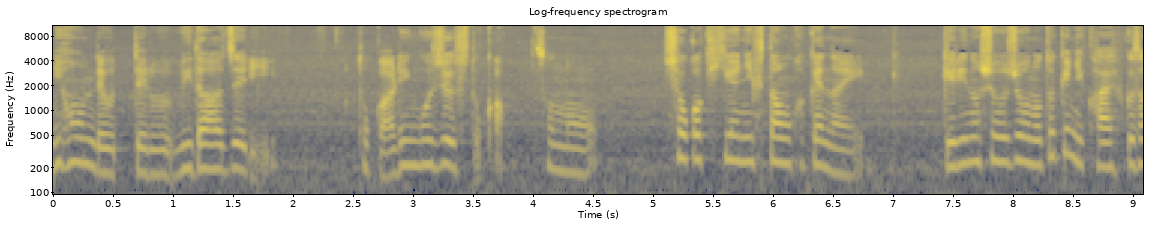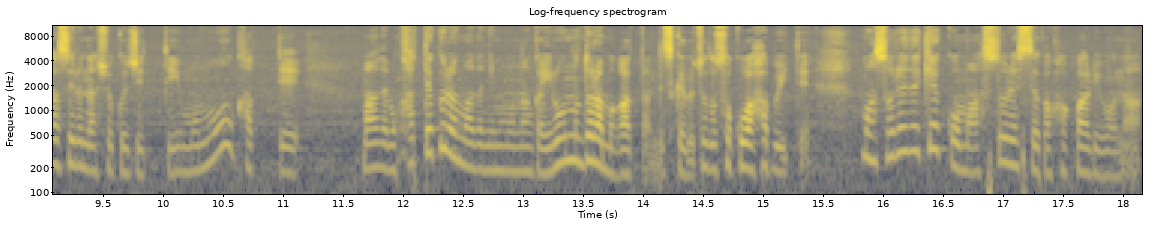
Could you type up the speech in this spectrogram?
日本で売ってるウィダーゼリーとかリンゴジュースとかその消化器系に負担をかけない下痢の症状の時に回復させるな食事っていうものを買ってまあでも買ってくるまでにもなんかいろんなドラマがあったんですけどちょっとそこは省いて。まあそれで結構まあストレスがかかるような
